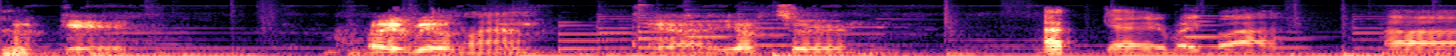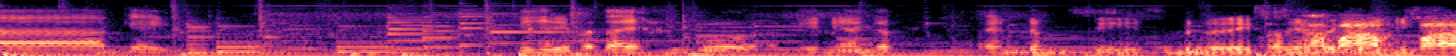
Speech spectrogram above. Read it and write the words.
oke ayo Bill Nah. ya your turn Oke, baiklah. Eh, Oke. Oke, jadi pertanyaanku oke, ini agak random sih sebenarnya kalau yang apa-apa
